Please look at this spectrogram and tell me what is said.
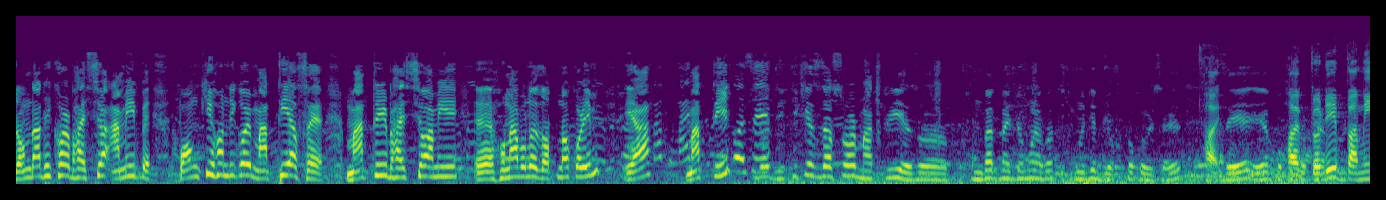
দণ্ডাধীশৰ ভাষ্য আমি পংখী সন্দিকৈ মাতৃ আছে। মাতৃৰ ভাষ্য আমি শুনাবলৈ যত্ন কৰিম। এয়া মাতৃ। ঋষিকেশ দাসৰ মাতৃয়ে সংবাদ মাধ্যমৰ আগত ইতিমধ্যে ব্যক্ত কৰিছে হয় প্ৰদীপ আমি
